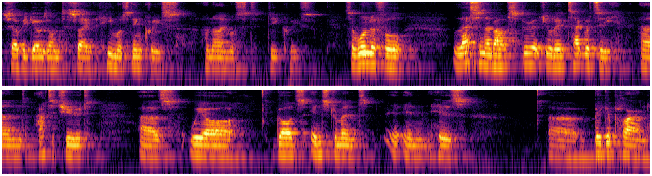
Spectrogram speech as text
so he goes on to say that he must increase and I must decrease. It's a wonderful lesson about spiritual integrity and attitude as we are God's instrument in His uh, bigger plan.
